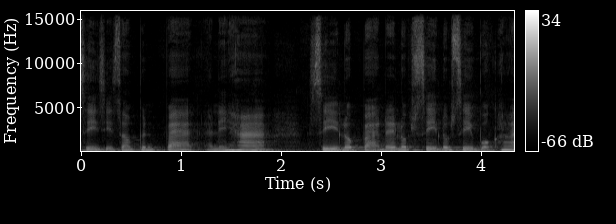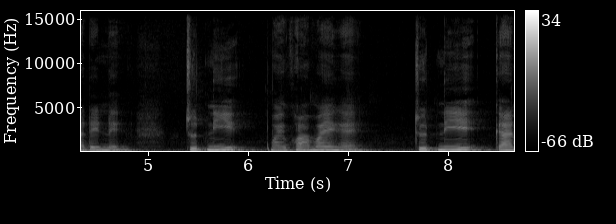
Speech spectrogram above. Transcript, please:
4 4 2 เป็น 8 อันนี้ 5 4 ลบ 8 ได้ลบ 4 ลบ 4 บวก 5 ได้ 1 จุดนี้หมายความว่ายังไง จุดนี้การ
